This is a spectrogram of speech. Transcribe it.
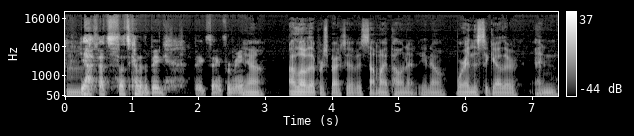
hmm. yeah, that's that's kind of the big big thing for me. Yeah. I love that perspective. It's not my opponent, you know. We're in this together and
